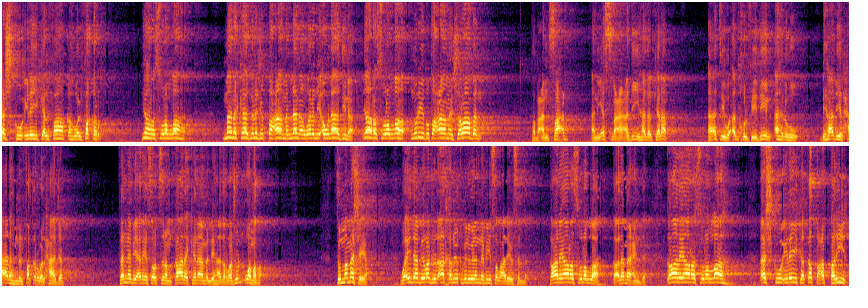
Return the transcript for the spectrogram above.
أشكو إليك الفاقة والفقر. يا رسول الله ما نكاد نجد طعاما لنا ولا لأولادنا. يا رسول الله نريد طعاما شرابا. طبعا صعب أن يسمع عدي هذا الكلام. آتي وأدخل في دين أهله بهذه الحالة من الفقر والحاجة؟ فالنبي عليه الصلاة والسلام قال كلاما لهذا الرجل ومضى. ثم مشي. وإذا برجل آخر يقبل إلى النبي صلى الله عليه وسلم. قال يا رسول الله قال ما عندك؟ قال يا رسول الله أشكو إليك قطع الطريق.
